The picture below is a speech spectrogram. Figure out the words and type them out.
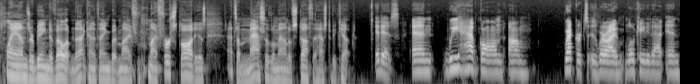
plans are being developed and that kind of thing, but my my first thought is that's a massive amount of stuff that has to be kept. It is. And we have gone, um, Records is where I'm located at, and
